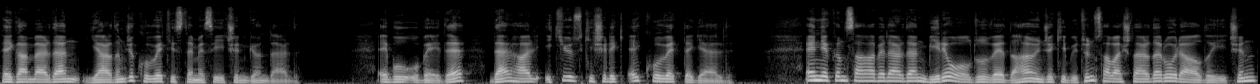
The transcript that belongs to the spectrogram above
peygamberden yardımcı kuvvet istemesi için gönderdi. Ebu Ubeyde derhal 200 kişilik ek kuvvetle geldi. En yakın sahabelerden biri olduğu ve daha önceki bütün savaşlarda rol aldığı için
